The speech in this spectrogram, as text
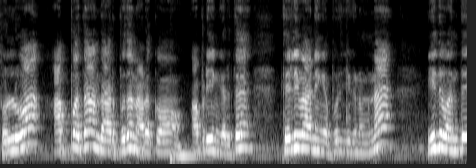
சொல்லுவான். அப்போ தான் அந்த அற்புதம் நடக்கும். அப்படிங்கிறத தெளிவாக நீங்கள் புரிஞ்சுக்கணும்னா இது வந்து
